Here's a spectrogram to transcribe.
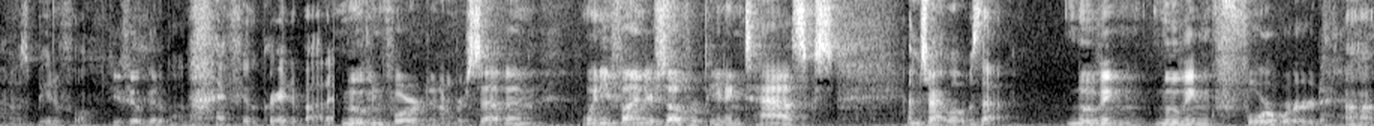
that was beautiful. Do you feel good about it? I feel great about it. Moving forward to number seven, when you find yourself repeating tasks, I'm sorry, what was that? Moving moving forward Uh-huh.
